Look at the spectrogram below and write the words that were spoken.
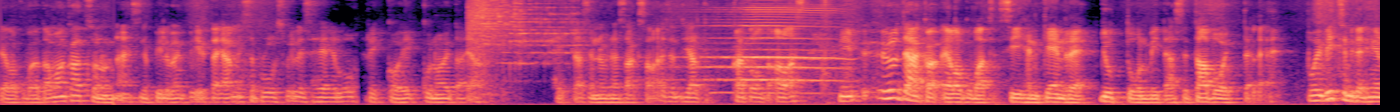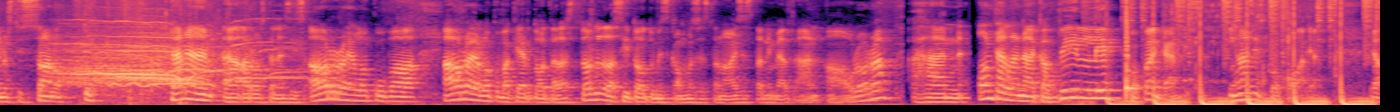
elokuva, jota mä oon katsonut näin sinne pilvenpiirtäjään, missä Bruce Willis heiluu, rikkoo ikkunoita ja heittää sen yhden saksalaisen sieltä katolta alas. Niin yltääkö elokuvat siihen genre-juttuun, mitä se tavoittelee? Voi vitsi, miten hienosti sanottu. Tänään ää, arvostelen siis Aurora-elokuvaa. Aurora-elokuva kertoo tällaista todella sitoutumiskammoisesta naisesta nimeltään Aurora. Hän on tällainen aika villi, koko ajan kännissä. Ihan siis koko ajan. Ja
